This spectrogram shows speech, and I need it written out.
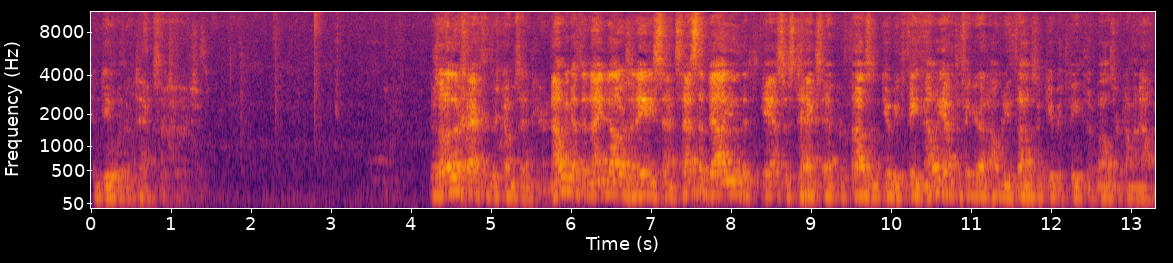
can deal with their tax situation. There's another factor that comes in here. Now we got the nine dollars and eighty cents. That's the value that gas is taxed at per thousand cubic feet. Now we have to figure out how many thousand cubic feet the wells are coming out.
